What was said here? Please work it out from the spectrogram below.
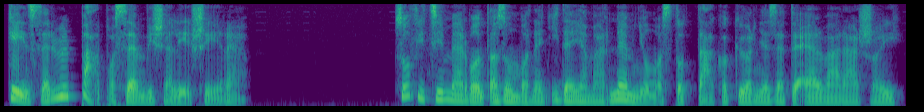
kényszerül pápa szemviselésére. Sophie Zimmermant azonban egy ideje már nem nyomasztották a környezete elvárásai,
